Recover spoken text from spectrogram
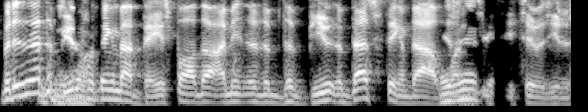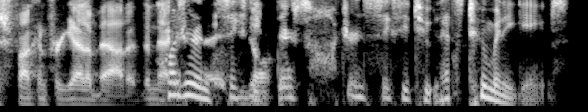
But isn't that the beautiful thing about baseball, though? I mean, the the, the, be- the best thing about isn't 162 it? is you just fucking forget about it. The next 160. There's 162. That's too many games.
